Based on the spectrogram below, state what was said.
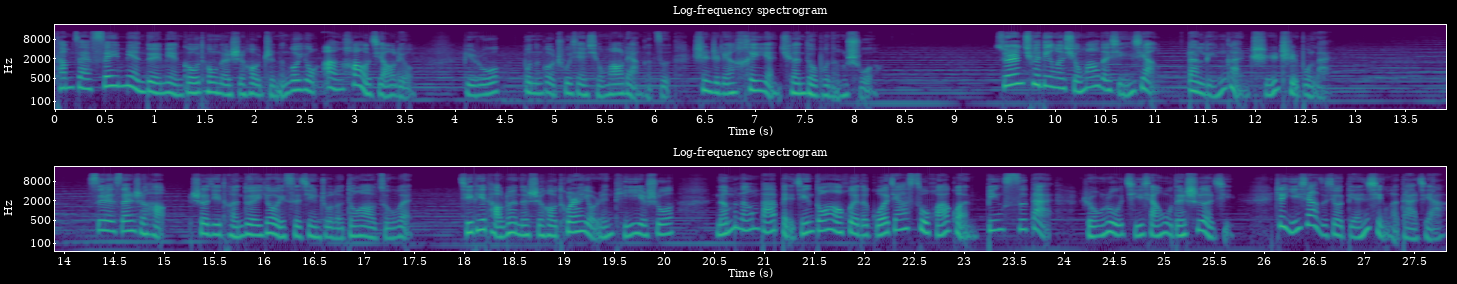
他们在非面对面沟通的时候，只能够用暗号交流，比如不能够出现“熊猫”两个字，甚至连黑眼圈都不能说。虽然确定了熊猫的形象，但灵感迟迟不来。四月三十号，设计团队又一次进驻了冬奥组委。集体讨论的时候，突然有人提议说：“能不能把北京冬奥会的国家速滑馆冰丝带融入吉祥物的设计？”这一下子就点醒了大家。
